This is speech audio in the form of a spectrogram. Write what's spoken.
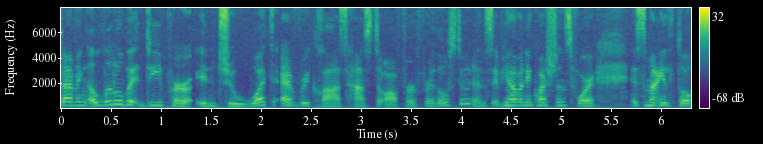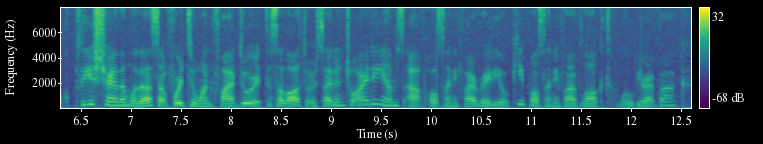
diving a little bit deeper into what every class has to offer for those students. If you have any questions for Ismail Touq, please share them with us at 4215 Du or Etisalat or sign into our DMs at Pulse 95 Radio. Keep Pulse 95 locked. We'll be right back.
